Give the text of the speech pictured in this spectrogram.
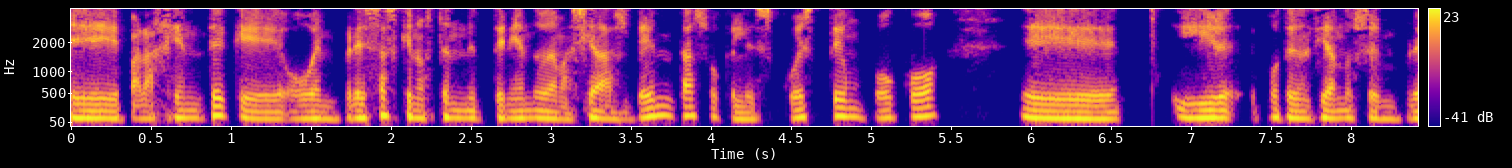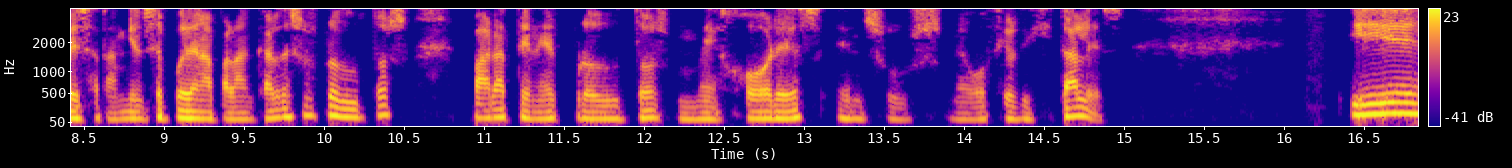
eh, para gente que o empresas que no estén teniendo demasiadas ventas o que les cueste un poco eh, ir potenciando su empresa. También se pueden apalancar de sus productos para tener productos mejores en sus negocios digitales. Y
